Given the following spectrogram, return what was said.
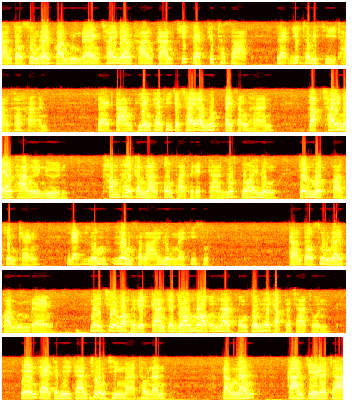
การต่อสู้ไร้ความรุนแรงใช้แนวทางการคิดแบบยุทธศาสตร์ และยุทธวิธีทางทหาร แตกต่างเพียงแทนที่จะใช้อาวุธไปสังหาร กลับใช้แนวทางอื่นๆทำให้กำลังของฝ่ายเผด็จการลดน้อยลง จนหมดความเข้มแข็ง และล้มล่มสลายลงในที่สุด การต่อสู้ไร้ความรุนแรง ไม่เชื่อว่าเผด็จการจะยอมมอบอำนาจของตนให้กับประชาชน เว้นแต่จะมีการช่วงชิงมาเท่านั้น ดังนั้น การเจรจา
